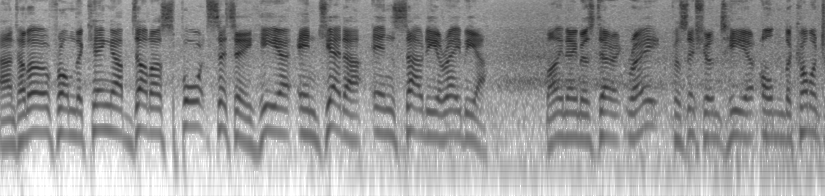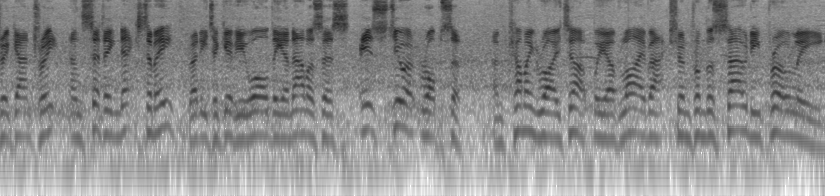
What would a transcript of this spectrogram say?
And hello from the King Abdullah Sports City here in Jeddah in Saudi Arabia. My name is Derek Ray, positioned here on the commentary gantry, and sitting next to me, ready to give you all the analysis, is Stuart Robson. And coming right up, we have live action from the Saudi Pro League.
